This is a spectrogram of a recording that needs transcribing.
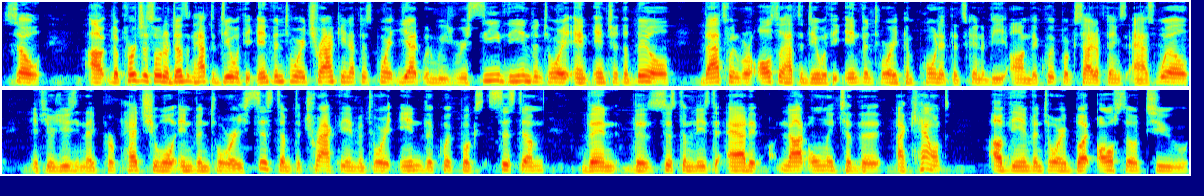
So uh, the purchase order doesn't have to deal with the inventory tracking at this point yet. When we receive the inventory and enter the bill, that's when we'll also have to deal with the inventory component that's going to be on the QuickBooks side of things as well. If you're using a perpetual inventory system to track the inventory in the QuickBooks system, then the system needs to add it not only to the account of the inventory, but also to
